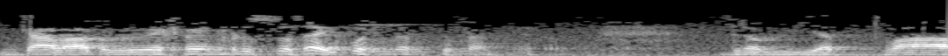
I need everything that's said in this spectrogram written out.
ఇంకా అలాత వివేకమే నడుస్తుంది అయిపోయింది అనుకున్నాను నేను. ద్రవ్యత్వాభావయోగత.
